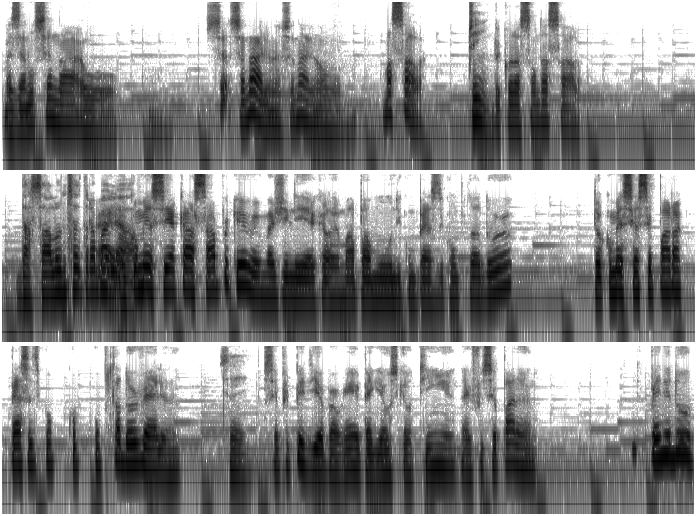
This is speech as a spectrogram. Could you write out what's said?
Mas era um cenário. Um cenário, né? Cenário, não, uma sala. Sim. Decoração da sala. Da sala onde você trabalhava. É, eu comecei a caçar porque eu imaginei aquele mapa mundo com peças de computador. Então eu comecei a separar peças de computador velho, né? Sim. Eu sempre pedia para alguém, eu peguei uns que eu tinha, daí fui separando. Depende do,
